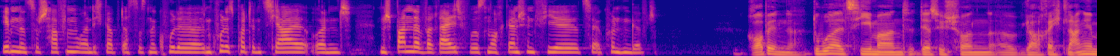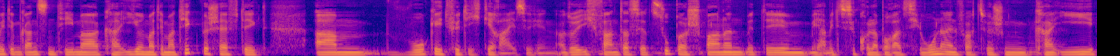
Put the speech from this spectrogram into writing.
Ebene zu schaffen. Und ich glaube, das ist eine coole, ein cooles Potenzial und ein spannender Bereich, wo es noch ganz schön viel zu erkunden gibt. Robin, du als jemand, der sich schon äh, ja, recht lange mit dem ganzen Thema KI und Mathematik beschäftigt, ähm, wo geht für dich die Reise hin? Also ich fand das jetzt super spannend mit dem, ja, mit dieser Kollaboration einfach zwischen KI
